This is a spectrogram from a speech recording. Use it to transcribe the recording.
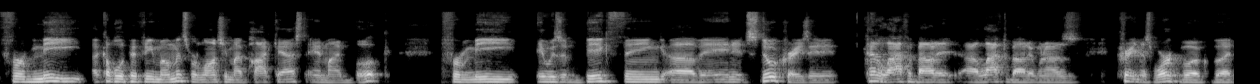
For me a couple of epiphany moments were launching my podcast and my book. For me it was a big thing of and it's still crazy kind of laugh about it i laughed about it when i was creating this workbook. But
